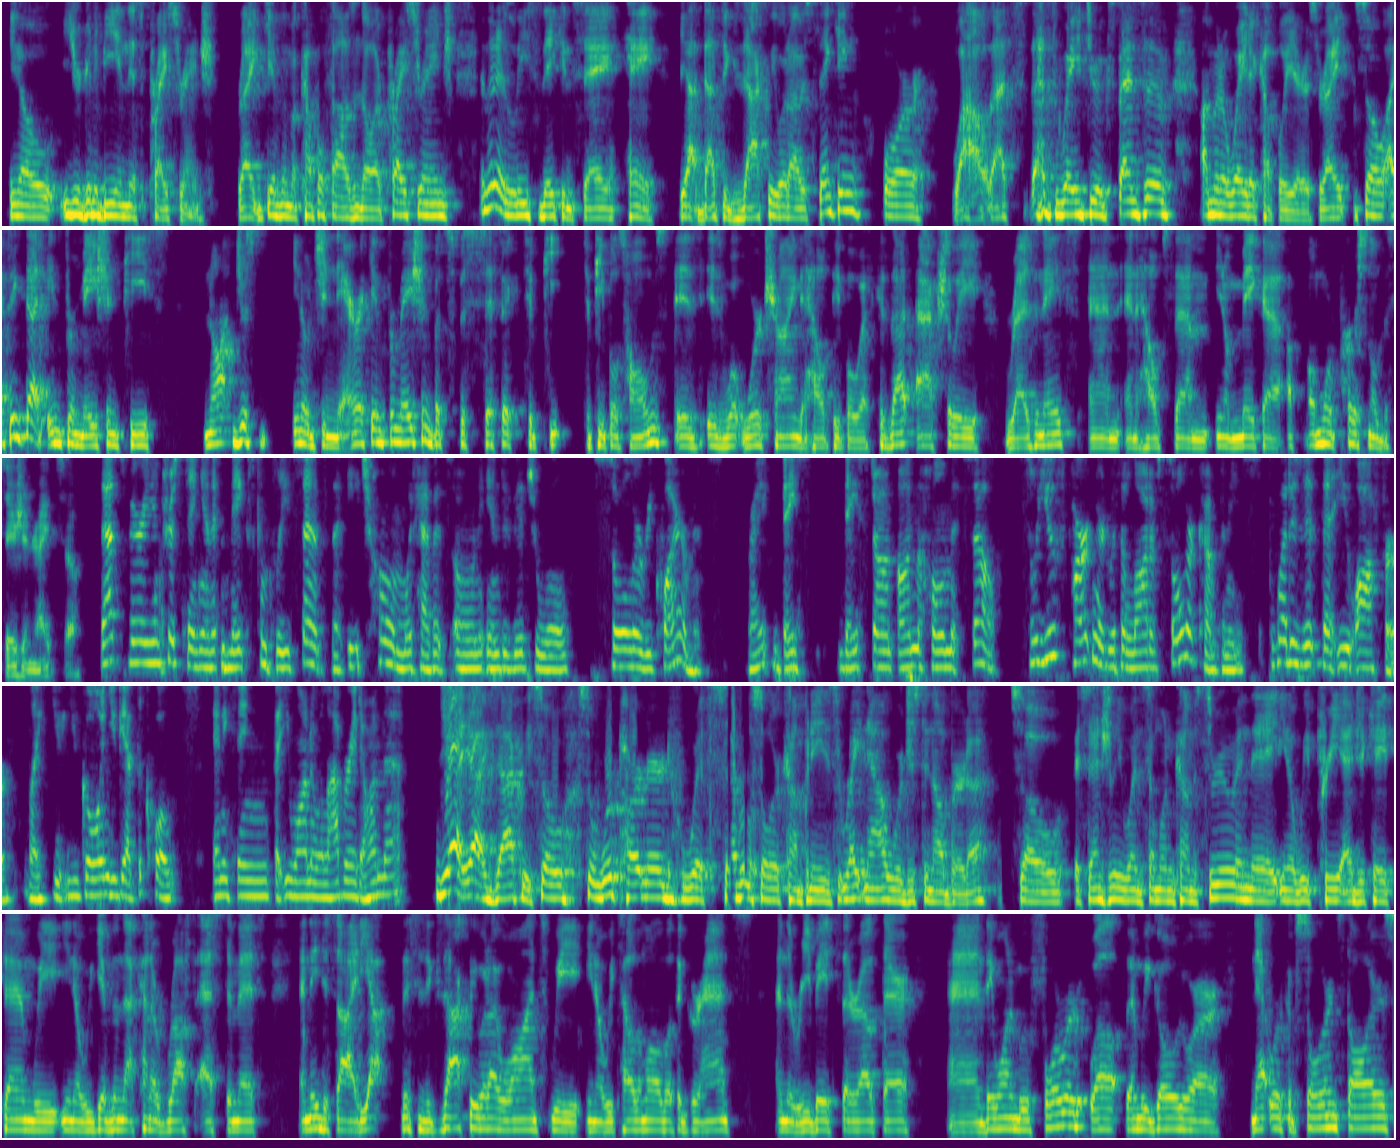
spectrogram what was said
you know, you're going to be in this price range right? Give them a couple thousand dollar price range. And then at least they can say, Hey, yeah, that's exactly what I was thinking. Or, wow, that's, that's way too expensive. I'm going to wait a couple years. Right. So I think that information piece, not just, you know, generic information, but specific to pe- to people's homes is, is what we're trying to help people with. Cause that actually resonates and, and helps them, you know, make a, a more personal decision. Right. So that's very interesting. And it makes complete sense that each home would have its own individual solar requirements, right? Based, based on, on the home itself. So you've partnered with a lot of solar companies. What is it that you offer? Like you, you go and you get the quotes. Anything that you want to elaborate on that? Yeah, yeah, exactly. So, so we're partnered with several solar companies. Right now, we're just in Alberta. So, essentially, when someone comes through and they, you know, we pre-educate them, we, you know, we give them that kind of rough estimate and they decide, yeah, this is exactly what I want. We, you know, we tell them all about the grants and the rebates that are out there and they want to move forward. Well, then we go to our network of solar installers.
